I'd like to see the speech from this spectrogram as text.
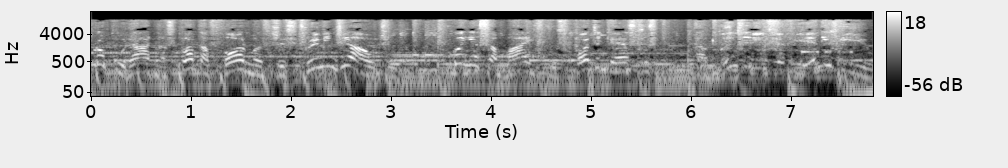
procurar nas plataformas de streaming de áudio. Conheça mais dos podcasts da Mandirinhos FM Rio.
